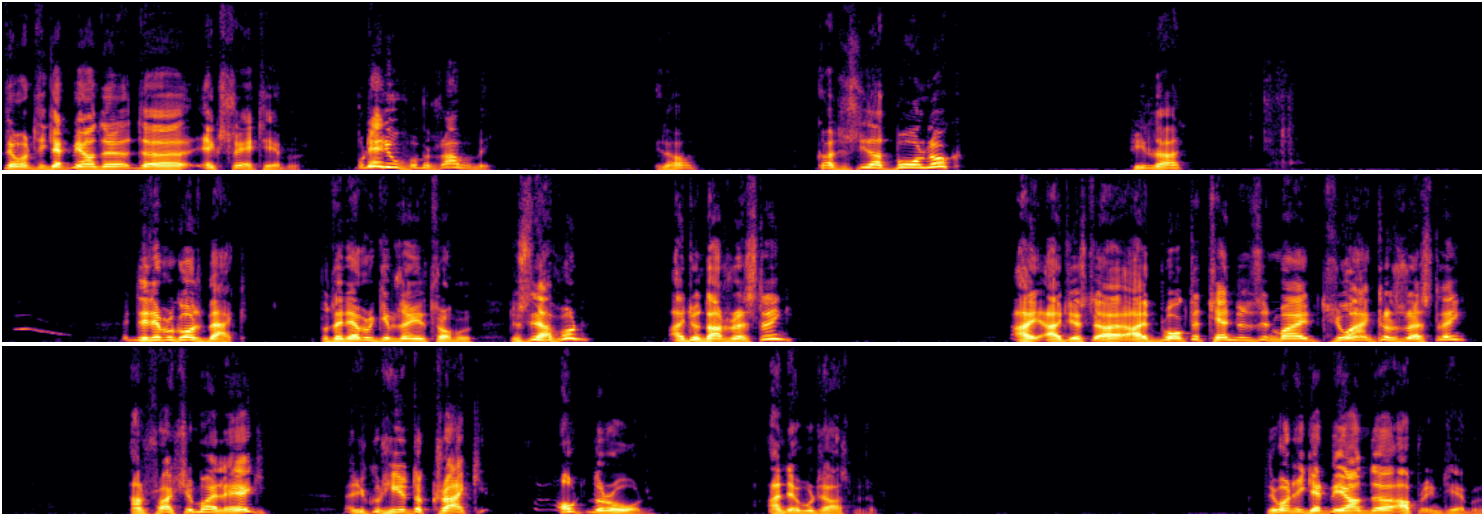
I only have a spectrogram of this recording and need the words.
They wanted to get me on the, the X-ray table, but they knew what was wrong with me. You know, got to see that bone look. Feel that? They never goes back, but they never gives any trouble. Do you see that one? I done that wrestling. I, I just uh, I broke the tendons in my two ankles wrestling and fractured my leg, and you could hear the crack out in the road. And they went to hospital. They wanted to get me on the operating table.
